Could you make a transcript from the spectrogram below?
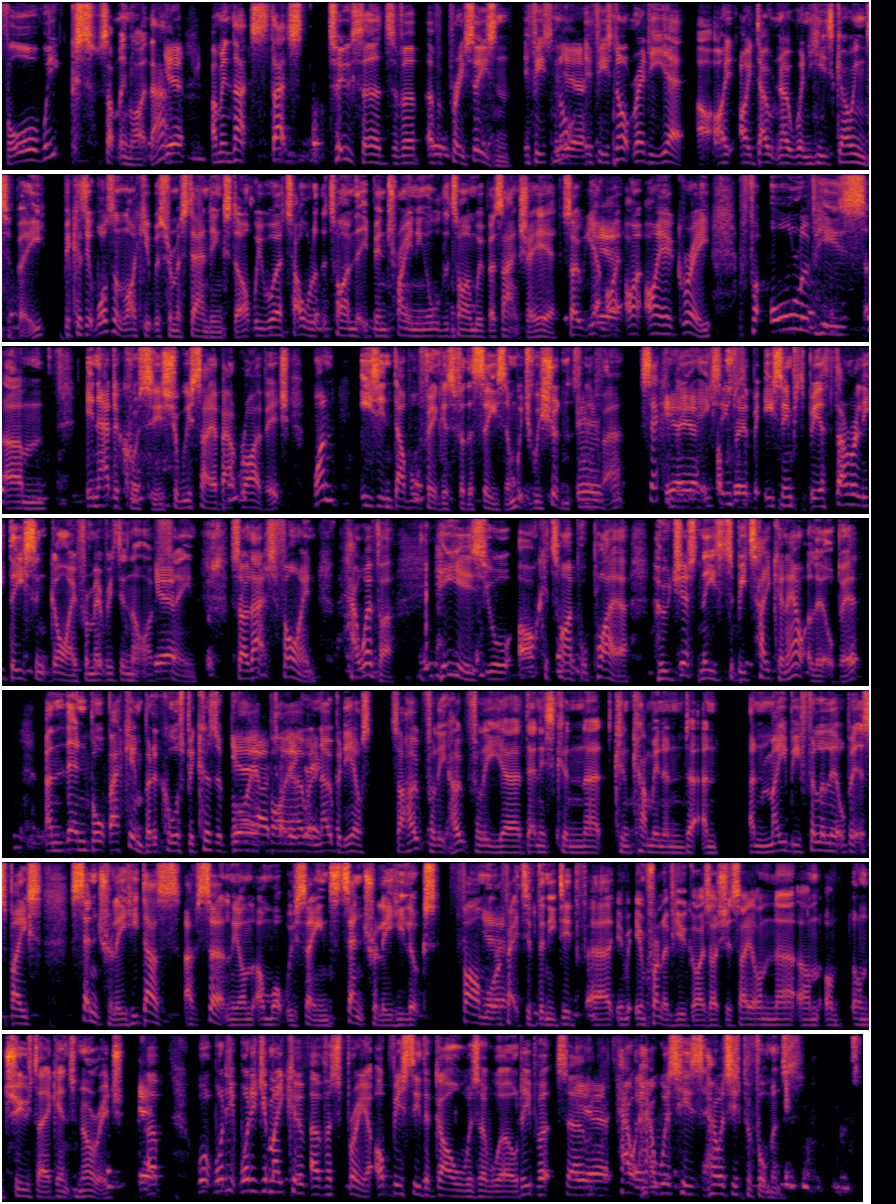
four weeks, something like that. Yeah. I mean, that's that's two thirds of a of a pre-season. If he's not Yeah. if he's not ready yet, I I don't know when he's going to be because it wasn't like it was from a standing start. We were told at the time that he'd been training all the time with Basaksehir here. So yeah, Yeah. I, I, I agree. For all of his um, inadequacies, should we say, about Rajovic, one, he's in double figures for the season, which we shouldn't sniff at. Secondly, Mm. Yeah, yeah, he seems to be he seems to be a thoroughly decent guy from everything that I've Yeah. seen. So that's fine. However, he is your archetypal player who just needs to be taken out a little bit and then brought back in. But of course, because of Yeah, Bayo, I totally Bayo and nobody else, so hopefully, hopefully uh, Dennis can uh, can come in and uh, and. And maybe fill a little bit of space centrally. He does uh, certainly on, on what we've seen. Centrally, he looks far more Yeah. effective than he did uh, in, in front of you guys, I should say, on uh, on, on on Tuesday against Norwich. Yeah. Uh, what what did, what did you make of, of Asprilla? Obviously, the goal was a worldie, but um, Yeah. how how was his how was his performance?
